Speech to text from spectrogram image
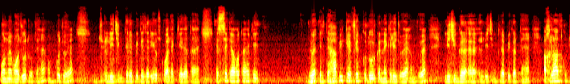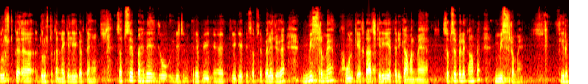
खून में मौजूद होते हैं उनको जो है लीचिंग थेरेपी के ज़रिए उसको अलग किया जाता है। इससे क्या होता है कि जो है इल्तहाबी कैफियत को दूर करने के लिए जो है हम जो है लीचिंग लीचिंग थेरेपी करते हैं। अखलात को दुरुस्त कर, दुरुस्त करने के लिए करते हैं। सबसे पहले जो लीचिंग थेरेपी की गई थी सबसे पहले जो है मिस्र में खून के अखराज के लिए ये तरीका अमल में आया। सबसे पहले कहाँ पे? मिस्र में। फिर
